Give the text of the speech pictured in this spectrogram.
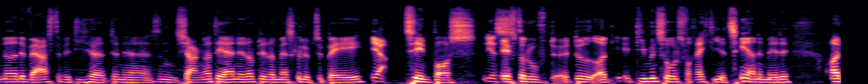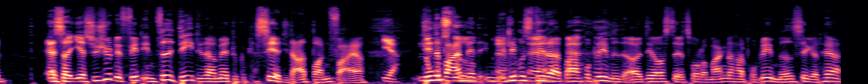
noget af det værste ved de her, den her sådan, genre. Det er netop det der med at skal løbe tilbage Ja. til en boss, Yes. efter du er død. Og Demon Souls var rigtig irriterende med det. Og altså, jeg synes jo, det er fedt. En fed idé, det der med, at du kan placere dit eget bonfire. Ja, Det er der bare med, ja. ja. lige præcis det, der er bare problemet, og det er også det, jeg tror, der er mange, der har et problem med, sikkert her.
